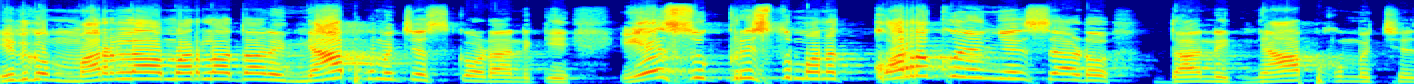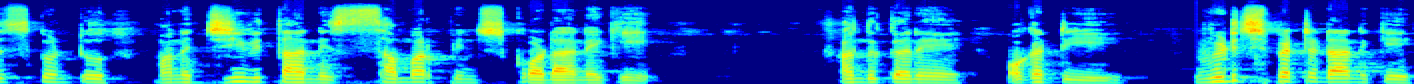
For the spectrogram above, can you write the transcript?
ఇదిగో మరలా మరలా దాన్ని జ్ఞాపకం చేసుకోవడానికి ఏసుక్రీస్తు మన కొరకు ఏం చేశాడో దాన్ని జ్ఞాపకం చేసుకుంటూ మన జీవితాన్ని సమర్పించుకోవడానికి. అందుకనే ఒకటి విడిచిపెట్టడానికి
